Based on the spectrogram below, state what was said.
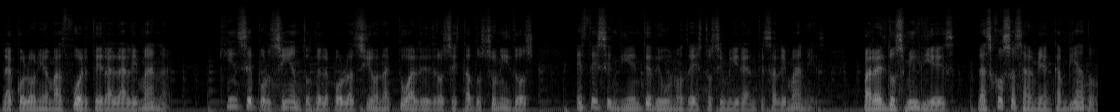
La colonia más fuerte era la alemana. 15% de la población actual de los Estados Unidos es descendiente de uno de estos inmigrantes alemanes. Para el 2010, las cosas habían cambiado.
